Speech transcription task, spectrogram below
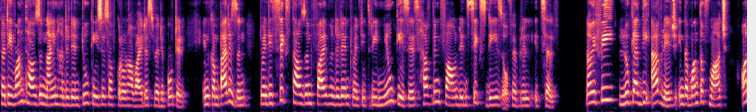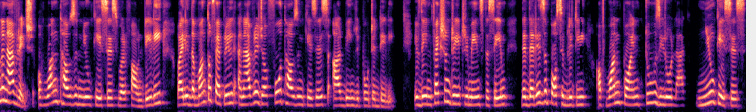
31,902 cases of coronavirus were reported. In comparison, 26,523 new cases have been found in six days of April itself. Now, if we look at the average in the month of March, on an average of 1,000 new cases were found daily, while in the month of April, an average of 4,000 cases are being reported daily. If the infection rate remains the same, then there is a possibility of 1.20 lakh new cases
